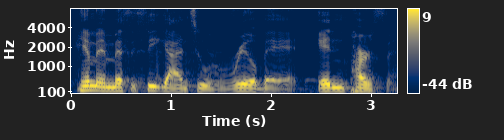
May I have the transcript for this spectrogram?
Him and Messi C got into it real bad in person.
